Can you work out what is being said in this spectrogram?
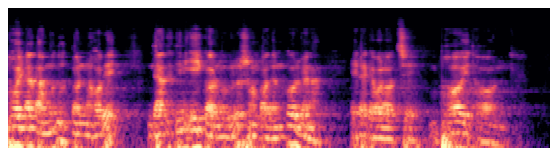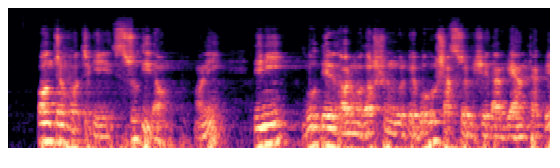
ভয়টা তার মধ্যে উৎপন্ন হবে যাতে তিনি এই কর্মগুলো সম্পাদন করবে না। এটাকে বলা হচ্ছে ভয় ধন। পঞ্চম হচ্ছে কি? শ্রুতিদম মানে তিনি বুদ্ধের ধর্ম দর্শনগুলোকে বহু শাস্ত্র বিষয়ে তার জ্ঞান থাকবে।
